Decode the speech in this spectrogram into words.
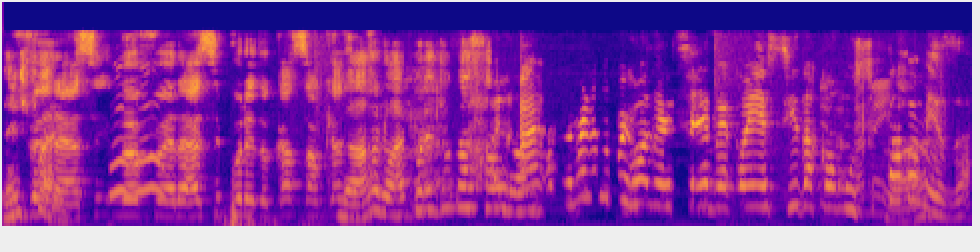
a gente faz. Oferece, não oferece por educação que a gente. Não, não é por educação, não. A a Taverna do Roller Cego é conhecida como Exatamente. Sopa Mesa.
